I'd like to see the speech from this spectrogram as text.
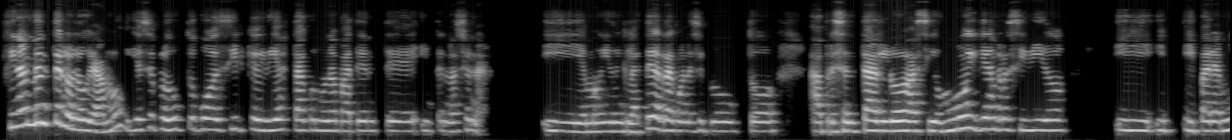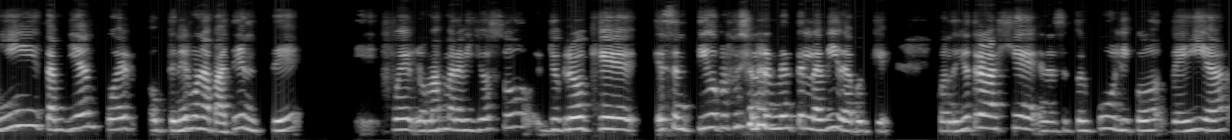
finalmente lo logramos y ese producto puedo decir que hoy día está con una patente internacional. Y hemos ido a Inglaterra con ese producto a presentarlo, ha sido muy bien recibido y, y para mí también poder obtener una patente fue lo más maravilloso, yo creo que he sentido profesionalmente en la vida, porque cuando yo trabajé en el sector público, veía,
